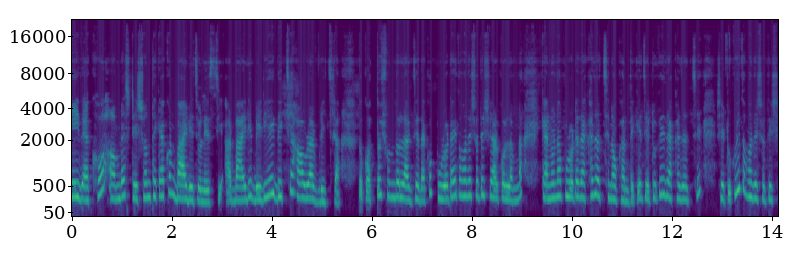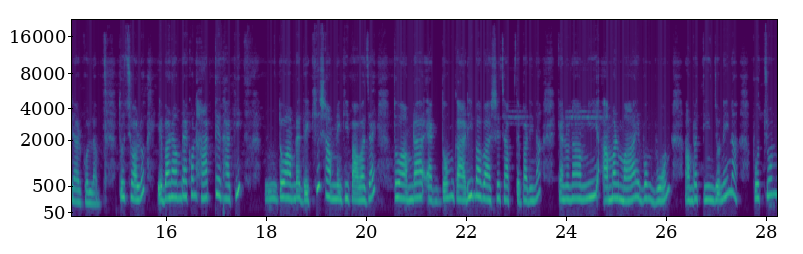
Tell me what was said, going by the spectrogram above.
এই দেখো, আমরা স্টেশন থেকে এখন বাইরে চলে এসেছি। আর বাইরে বেরিয়েই দেখছি হাওড়ার ব্রিজটা তো কত সুন্দর লাগছে দেখো, পুরোটাই তোমাদের সাথে শেয়ার করলাম না। কেননা পুরোটা দেখা যাচ্ছে না ওখান থেকে, যেটুকুই দেখা যাচ্ছে, সেটুকুই তোমাদের সাথে শেয়ার করলাম। তো চলো, এবার আমরা এখন হাঁটতে থাকি। তো আমরা দেখি সামনে কি পাওয়া যায়। তো আমরা একদম গাড়ি বা বাসে চাপতে পারি না। কেননা আমি, আমার মা এবং বোন, আমরা তিনজনেই না প্রচণ্ড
